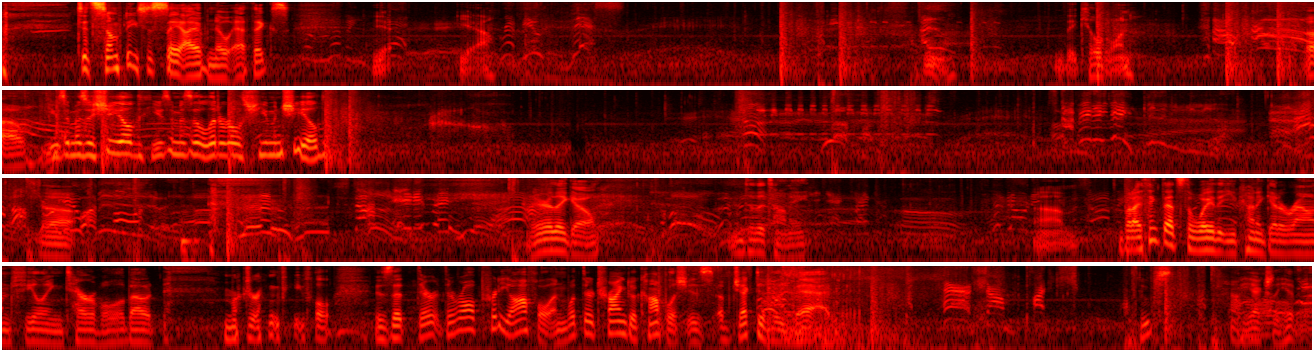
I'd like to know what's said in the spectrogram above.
Did somebody just say I have no ethics? Yeah. Yeah. They killed one. Uh oh. Use him as a shield. Use him as a literal human shield. Stop hitting me! I'll show Uh, you what for! Stop eating me! there they go. Into the tummy. Um, but I think that's the way that you kind of get around feeling terrible about murdering people, is that they're they're all pretty awful, and what they're trying to accomplish is objectively bad. Oops. Oh, he actually hit me.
